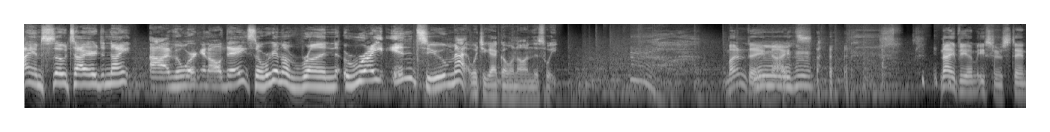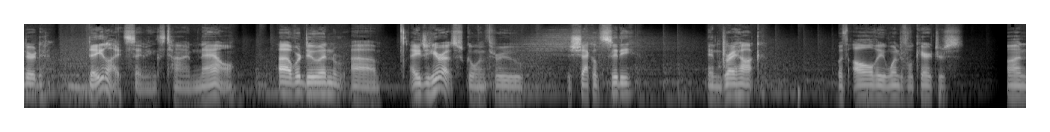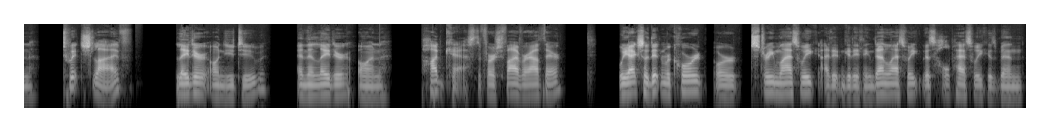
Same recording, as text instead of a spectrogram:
I am so tired tonight. I've been working all day, so we're gonna run right into Matt. What you got going on this week? Monday Mhm. nights, 9 p.m. Eastern Standard Daylight Savings Time. Now, uh, we're doing uh, Age of Heroes, going through the Shackled City in Greyhawk with all the wonderful characters on Twitch Live, later on YouTube, and then later on podcast. The first five are out there. We actually didn't record or stream last week. I didn't get anything done last week. This whole past week has been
